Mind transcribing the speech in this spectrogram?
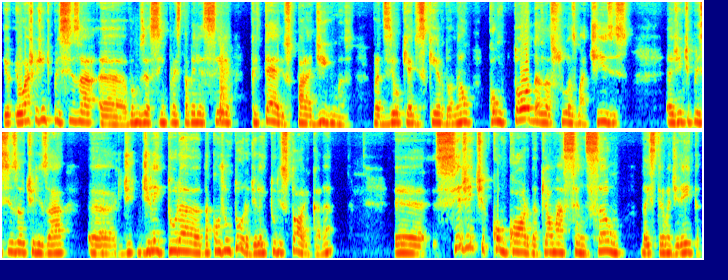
Eu, eu, acho que a gente precisa, vamos dizer assim, para estabelecer critérios, paradigmas, para dizer o que é de esquerda ou não, com todas as suas matizes, a gente precisa utilizar de, de leitura da conjuntura, de leitura histórica, né? É, se a gente concorda que é uma ascensão da extrema-direita,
